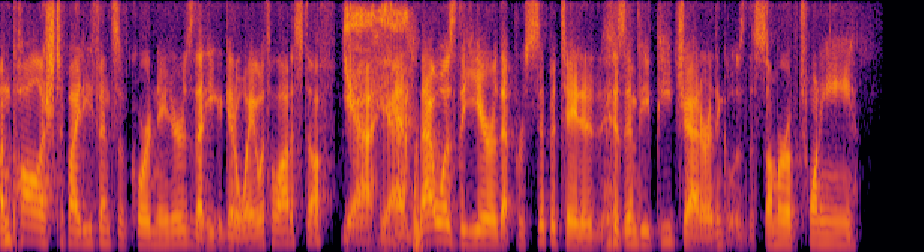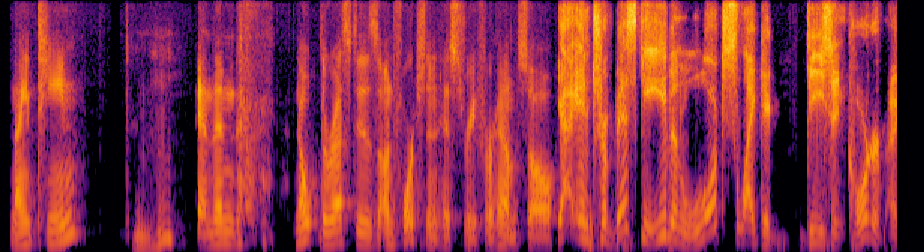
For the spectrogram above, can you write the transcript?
unpolished by defensive coordinators that he could get away with a lot of stuff. Yeah, yeah. And that was the year that precipitated his MVP chatter. I think it was the summer of 2019. hmm and then nope the rest is unfortunate history for him so Yeah, and Trubisky even looks like a decent quarter. uh,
